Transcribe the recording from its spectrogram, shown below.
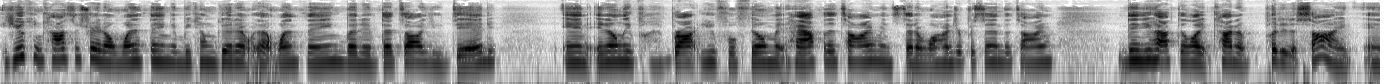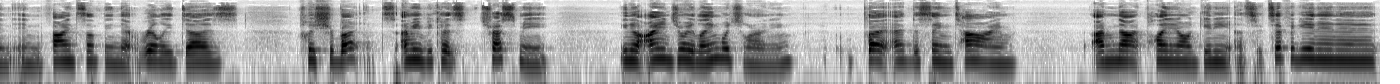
you can concentrate on one thing and become good at that one thing, but if that's all you did and it only brought you fulfillment half of the time instead of 100% of the time, then you have to like kind of put it aside and, and find something that really does push your buttons. I mean, because trust me, you know, I enjoy language learning, but at the same time, I'm not planning on getting a certificate in it.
